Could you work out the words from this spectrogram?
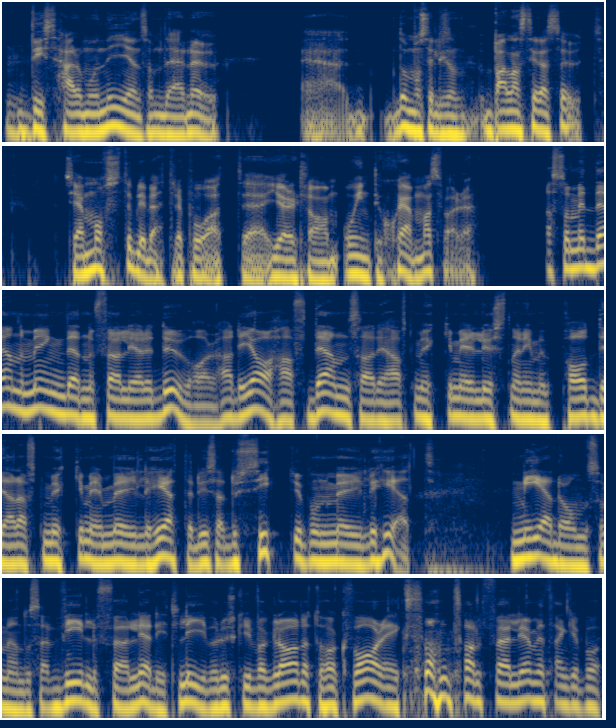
disharmonien som det är nu. Eh, De måste liksom balanseras ut. Så jag måste bli bättre på att göra reklam och inte skämmas för det. Alltså med den mängden följare du har, hade jag haft den så hade jag haft mycket mer lyssnare i min podd, jag hade haft mycket mer möjligheter. Det är så här, du sitter ju på en möjlighet med de som ändå så vill följa ditt liv och du ska ju vara glad att du har kvar x antal följare med tanke på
